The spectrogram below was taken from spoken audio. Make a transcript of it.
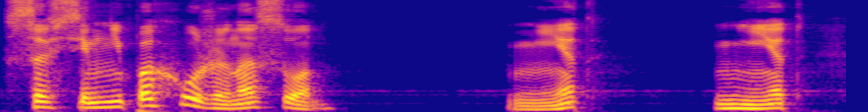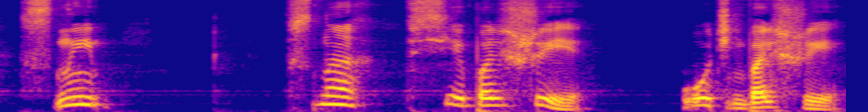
совсем не похоже на сон. Нет, нет, сны в снах все большие, очень большие.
